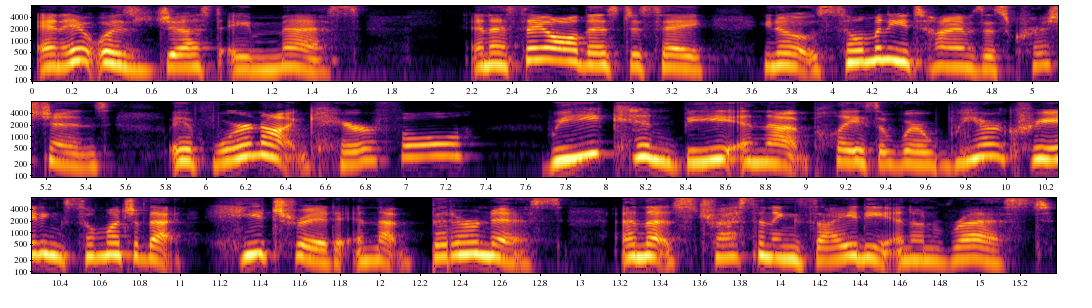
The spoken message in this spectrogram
And it was just a mess. And I say all this to say, you know, so many times as Christians, if we're not careful, we can be in that place of where we are creating so much of that hatred and that bitterness and that stress and anxiety and unrest.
